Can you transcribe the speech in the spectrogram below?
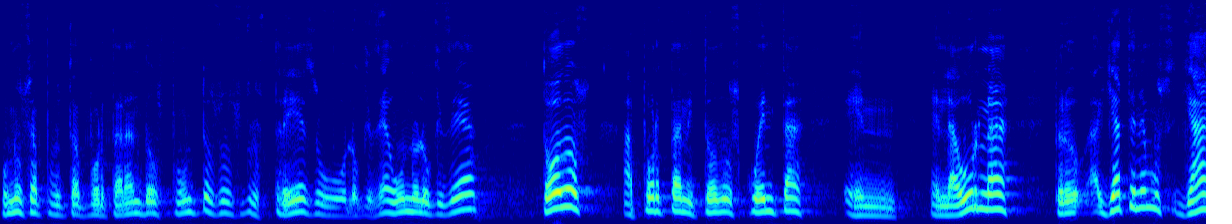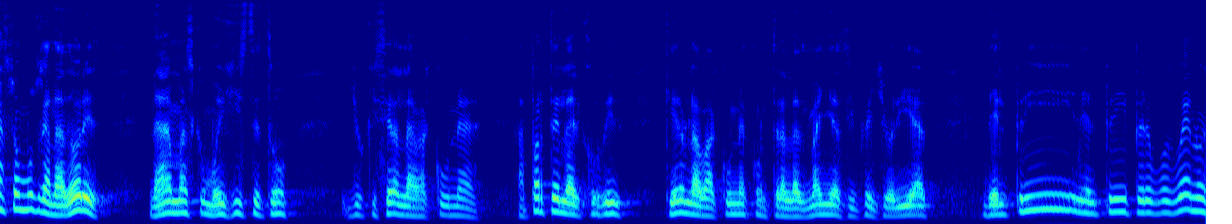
unos aportarán dos puntos, otros tres, o lo que sea, uno, lo que sea, todos aportan y todos cuentan en, en la urna, pero ya tenemos, ya somos ganadores. Nada más como dijiste tú, yo quisiera la vacuna, aparte de la del COVID, quiero la vacuna contra las mañas y fechorías del PRI, del PRI, pero pues bueno,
